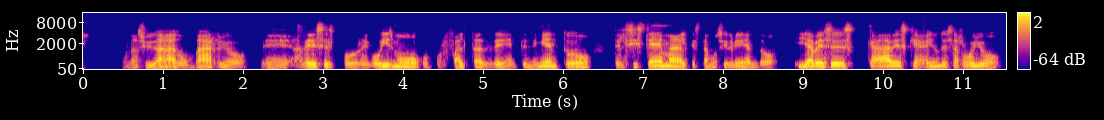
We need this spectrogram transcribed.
una ciudad, un barrio, eh, a veces por egoísmo o por falta de entendimiento del sistema al que estamos sirviendo. Y a veces cada vez que hay un desarrollo,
